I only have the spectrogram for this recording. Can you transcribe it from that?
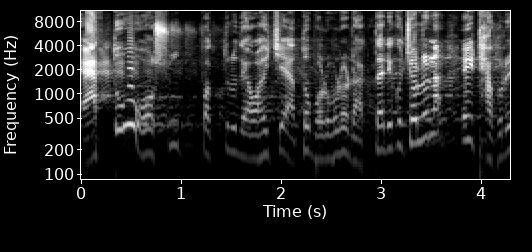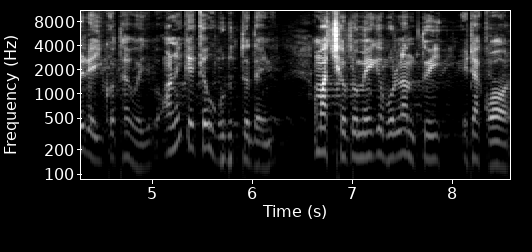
এত ওষুধপত্র দেওয়া হয়েছে, এত বড় বড় ডাক্তার এগো চলো না, এই ঠাকুরের এই কথা হয়ে যাবে। অনেকে কেউ গুরুত্ব দেয়নি। আমার ছোট মেয়েকে বললাম, তুই এটা কর।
